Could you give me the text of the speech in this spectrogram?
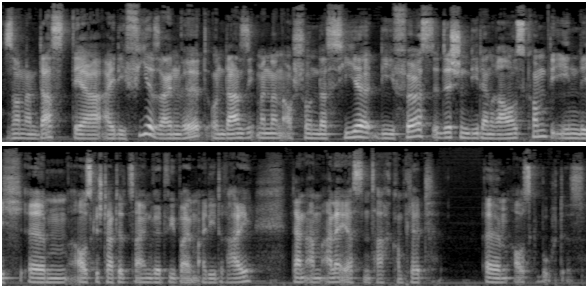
sondern dass der ID4 sein wird. Und da sieht man dann auch schon, dass hier die First Edition, die dann rauskommt, die ähnlich ähm, ausgestattet sein wird wie beim ID3, dann am allerersten Tag komplett ähm, ausgebucht ist.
